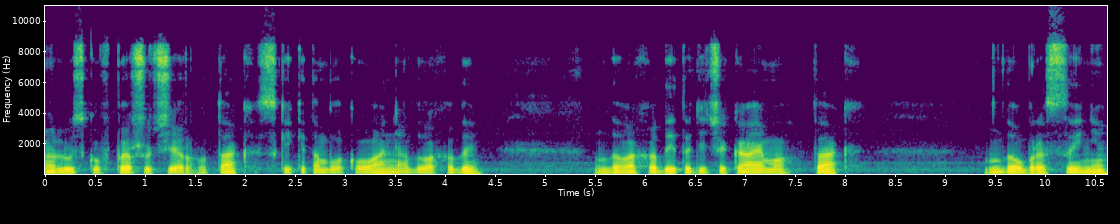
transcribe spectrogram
Люську в першу чергу. Так, скільки там блокування? Два ходи. Два ходи тоді чекаємо. Так. Добре, сині.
